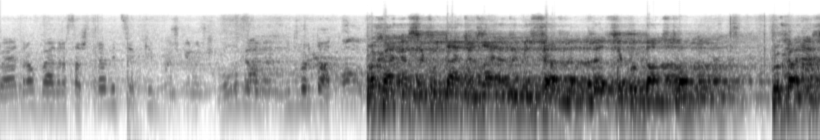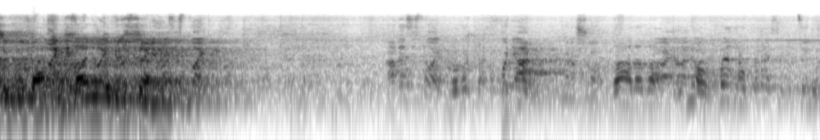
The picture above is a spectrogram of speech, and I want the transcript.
бедра, бедра, Саш, треба від сітки голову відвертати. Прохання секундантів зайняти місця для, для секундантства. Прохання секундантів зайняти місця. Армію. Хорошо. Да, да, да. Нього, бедра впереться від цього.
